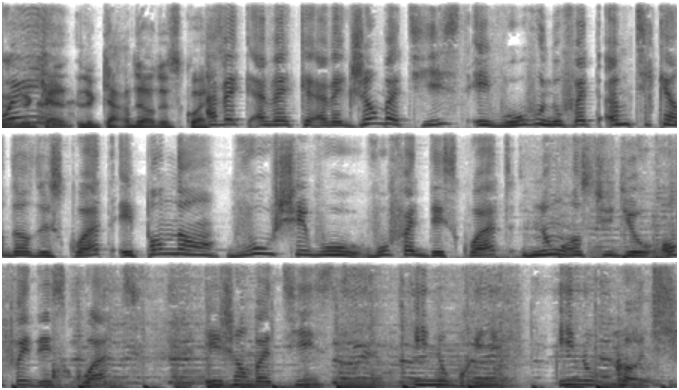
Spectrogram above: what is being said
ouais. le ca- le quart d'heure de squat. avec avec avec Jean-Baptiste et vous vous nous faites un petit quart d'heure de squat et pendant vous chez vous vous faites des squats nous en studio on fait des squats et Jean-Baptiste il nous brief il nous coach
